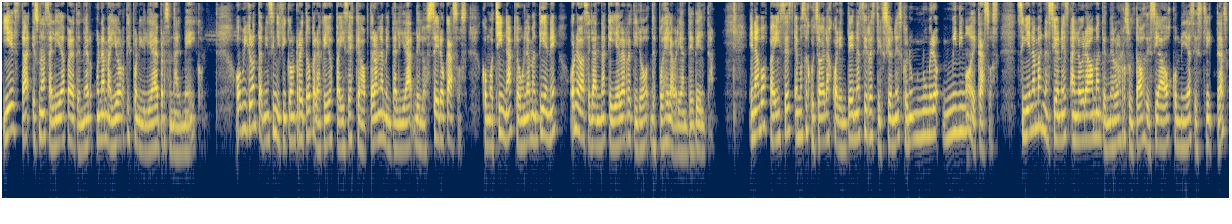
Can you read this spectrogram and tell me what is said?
y esta es una salida para tener una mayor disponibilidad de personal médico. Omicron también significa un reto para aquellos países que adoptaron la mentalidad de los cero casos, como China, que aún la mantiene, o Nueva Zelanda, que ya la retiró después de la variante Delta. En ambos países hemos escuchado las cuarentenas y restricciones con un número mínimo de casos. Si bien ambas naciones han logrado mantener los resultados deseados con medidas estrictas,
